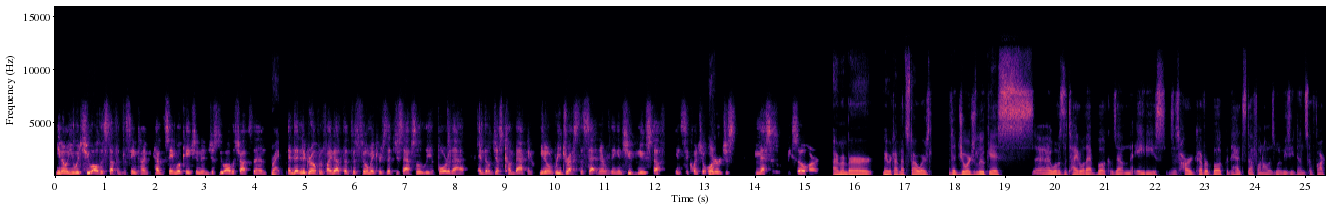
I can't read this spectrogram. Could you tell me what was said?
You know, you would shoot all this stuff at the same time, have the same location and just do all the shots then. Right. And then to grow up and find out that there's filmmakers that just absolutely abhor that and they'll just come back and, you know, redress the set and everything and shoot new stuff in sequential Yeah. order just messes with me so hard. I remember we were talking about Star Wars. The George Lucas, uh, what was the title of that book? It was out in the 80s. It was this hardcover book that had stuff on all his movies he'd done so far.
